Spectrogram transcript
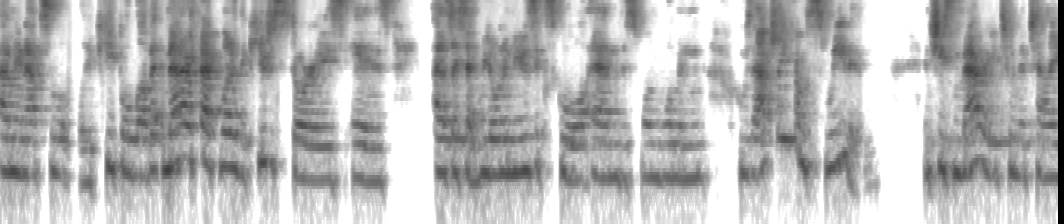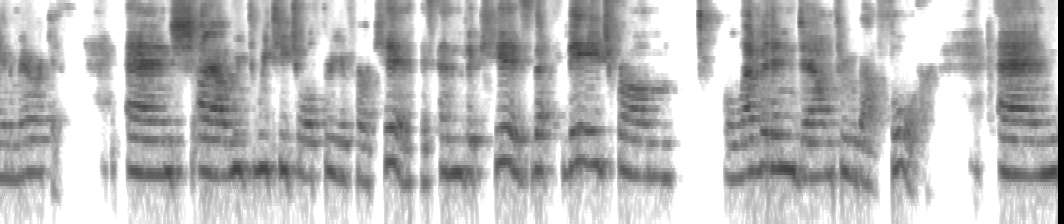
I mean, absolutely. People love it. Matter of fact, one of the cutest stories is, as I said, we own a music school, and this one woman who's actually from Sweden, and she's married to an Italian American. And sh uh, we, we teach all three of her kids, and the kids that they age from 11 down through about four. And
